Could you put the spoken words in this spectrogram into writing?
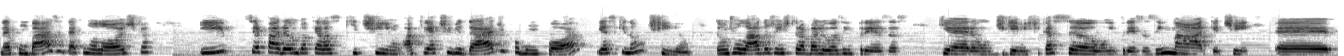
né, com base tecnológica, e separando aquelas que tinham a criatividade como um core e as que não tinham. Então, de um lado, a gente trabalhou as empresas que eram de gamificação, empresas em marketing, é,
